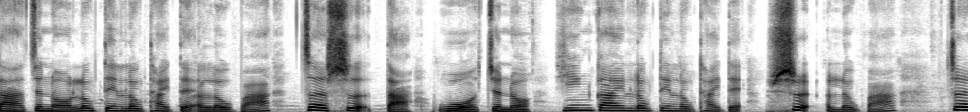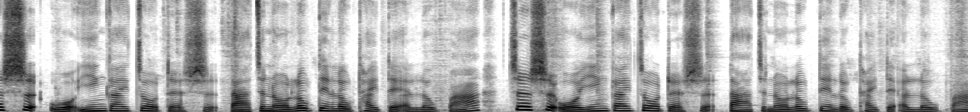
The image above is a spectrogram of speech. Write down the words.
ဒါကျွန်တော်လှုပ်တင်လှုပ်ထိုက်တဲ့အလုပ်ပါ这是ဒါ我ကျွန်တော် 应该လှုပ်တင်လှုပ်ထိုက်တဲ့是အလုပ်ပါ这是我应该做的事ဒါကျွန်တော်လှုပ်တင်လှုပ်ထိုက်တဲ့အလုပ်ပါ这是我应该做的事ဒါကျွန်တော်လှုပ်တင်လှုပ်ထိုက်တဲ့အလုပ်ပါ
